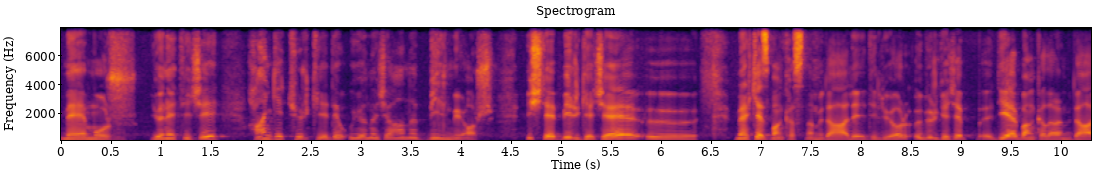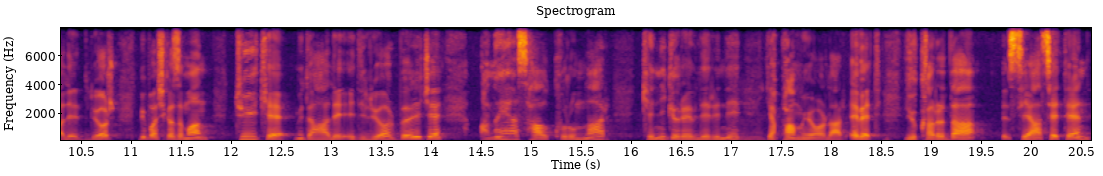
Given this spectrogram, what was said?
memur, yönetici hangi Türkiye'de uyanacağını bilmiyor. İşte bir gece e, Merkez Bankası'na müdahale ediliyor, öbür gece e, diğer bankalara müdahale ediliyor, bir başka zaman TÜİK'e müdahale ediliyor. Böylece anayasal kurumlar kendi görevlerini yapamıyorlar. Evet yukarıda e, siyaseten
